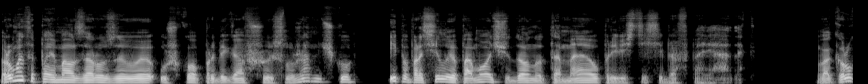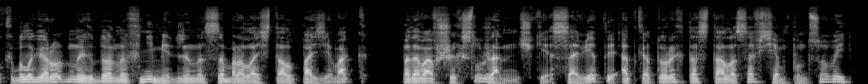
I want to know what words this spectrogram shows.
Румата поймал за розовое ушко пробегавшую служаночку и попросил ее помочь Дону Томео привести себя в порядок. Вокруг благородных донов немедленно собралась толпа зевак, подававших служаночке советы, от которых та стала совсем пунцовой,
